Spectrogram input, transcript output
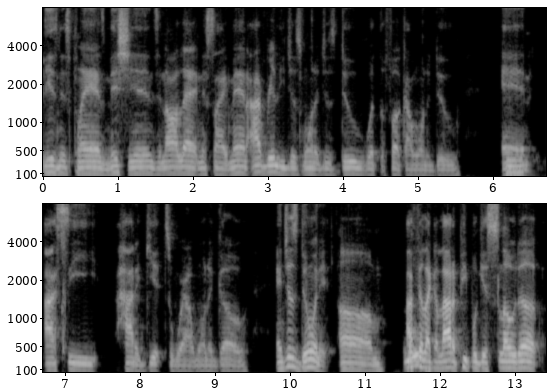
business plans, missions, and all that. And it's like, man, I really just want to just do what the fuck I want to do. And mm-hmm. I see how to get to where I want to go and just doing it. Um, Ooh. I feel like a lot of people get slowed up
